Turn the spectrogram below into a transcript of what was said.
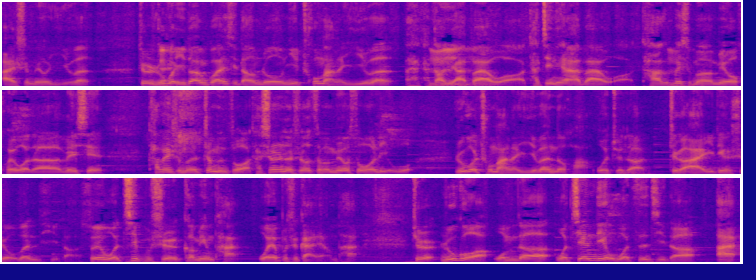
爱是没有疑问。就是如果一段关系当中你充满了疑问，哎，他到底爱不爱我？他今天爱不爱我？他为什么没有回我的微信？他为什么这么做？他生日的时候怎么没有送我礼物？如果充满了疑问的话，我觉得这个爱一定是有问题的。所以我既不是革命派，我也不是改良派。就是如果我们的我坚定我自己的爱，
